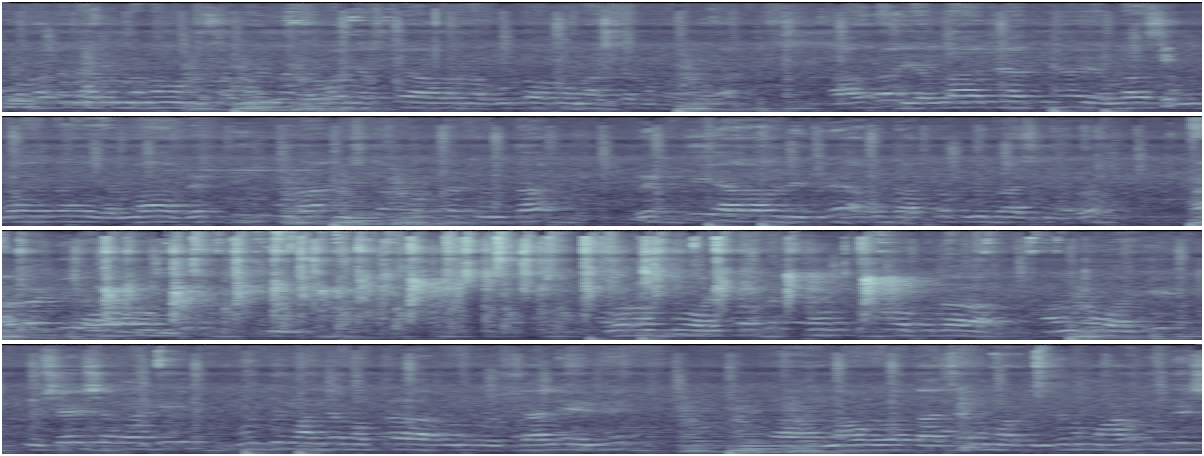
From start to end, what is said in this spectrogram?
ಹೋರಾಟಗಾರರನ್ನು ಒಂದು ಸಮಾಜದ ಪರವಾಗಿ ಅಷ್ಟೇ ಅವರನ್ನು ಹುಟ್ಟುಹಬ್ಬವನ್ನು ಆಚರಣೆ ಮಾಡ್ತಾರೆ. ಆದರೆ ಎಲ್ಲ ಜಾತಿಯ, ಎಲ್ಲ ಸಮುದಾಯದ, ಎಲ್ಲ ವ್ಯಕ್ತಿಯು ಕೂಡ ಇಷ್ಟಪಡ್ತಕ್ಕಂಥ ವ್ಯಕ್ತಿ ಯಾರಾದರೂ ಇದ್ದರೆ ಅದು ಡಾಕ್ಟರ್ ಪುನೀತ್ ರಾಜ್ಕುಮಾರ್ ಅಂಗವಾಗಿ, ವಿಶೇಷವಾಗಿ ಬುದ್ಧಿಮಾಂದ್ಯ ಮಕ್ಕಳ ಒಂದು ಶಾಲೆಯಲ್ಲಿ ನಾವು ಇವತ್ತು ಆಚರಣೆ ಮಾಡ್ತೀವಿ. ಇದನ್ನು ಮಾಡೋ ಉದ್ದೇಶ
